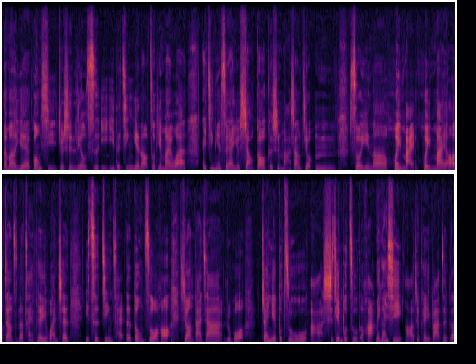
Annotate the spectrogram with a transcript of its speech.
那么也恭喜就是六四一一的经验哦，昨天卖完，哎，今天虽然有小高，可是马上就嗯，所以呢会买会卖哦，这样子呢才可以完成一次精彩的动作哈。希望大家如果。专业不足啊，时间不足的话，没关系啊，就可以把这个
